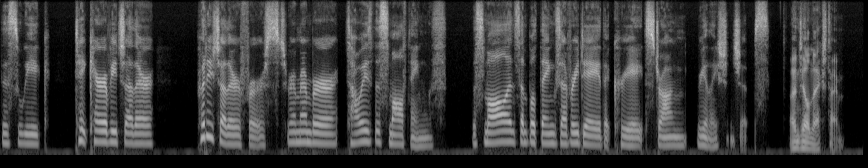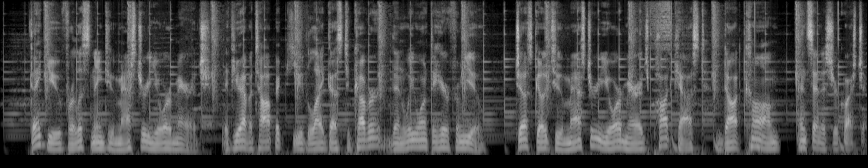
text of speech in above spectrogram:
this week. Take care of each other. Put each other first. Remember, it's always the small things, the small and simple things every day that create strong relationships. Until next time. Thank you for listening to Master Your Marriage. If you have a topic you'd like us to cover, then we want to hear from you just go to masteryourmarriagepodcast.com and send us your question.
